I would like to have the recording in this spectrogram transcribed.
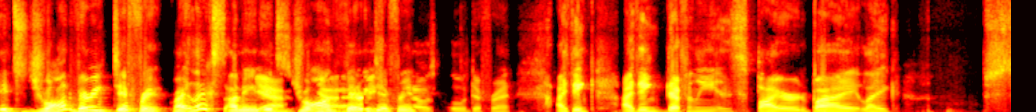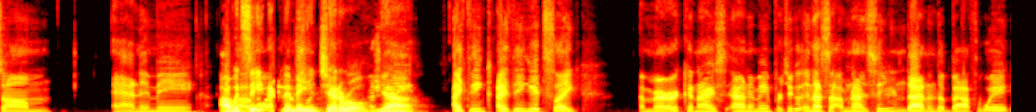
it's drawn very different, right, Lex? I mean, yeah, it's drawn yeah, very different. That was a little different. I think I think definitely inspired by like some anime. I would uh, say anime in general. Yeah. I think I think it's like Americanized anime in particular, and that's not, I'm not saying that in the bath way,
